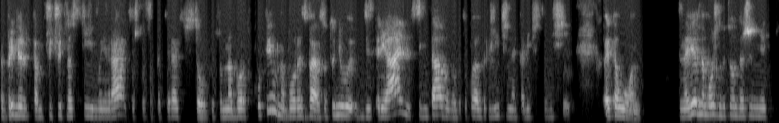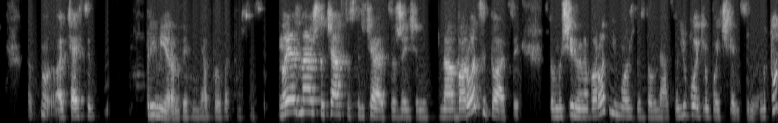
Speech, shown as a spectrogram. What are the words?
Например, там чуть-чуть носки ему не нравится, что-то потерять, все. То есть он набор купил, набор избавился. Вот у него реально всегда было вот такое ограниченное количество вещей. Это он. Наверное, может быть, он даже мне ну, отчасти примером для меня был в этом смысле. Но я знаю, что часто встречаются женщины наоборот ситуации, что мужчина, наоборот, не может избавляться, любой другой член семьи. Но тут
